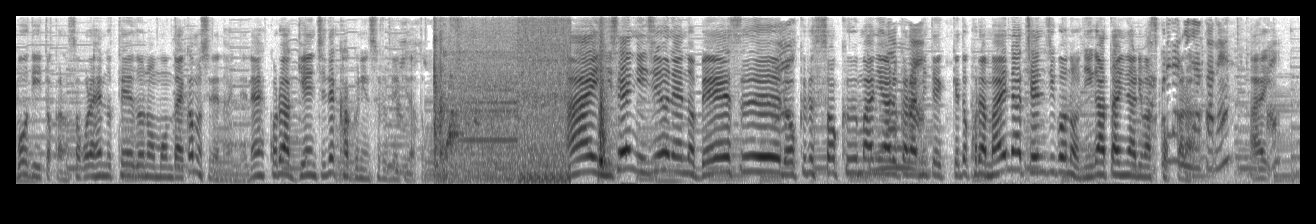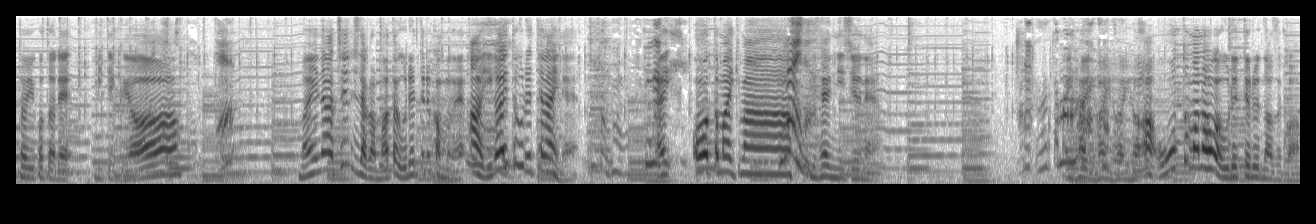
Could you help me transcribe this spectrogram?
ボディとかのそこら辺の程度の問題かもしれないんでね。これは現地で確認するべきだと思います。はい2020年のベース6速マニュアルから見ていくけどこれはマイナーチェンジ後の2型になりますここから。はいということで見ていくよマイナーチェンジだからまた売れてるかもね。あ意外と売れてないね。はいオートマいきます。2020年。はいはいはいはいはい。あオートマの方が売れてるなぜか。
